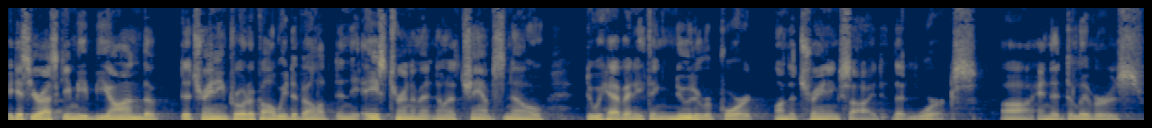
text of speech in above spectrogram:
I guess you're asking me beyond the, the training protocol we developed in the ACE tournament known as Champs Know, do we have anything new to report on the training side that works uh, and that delivers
